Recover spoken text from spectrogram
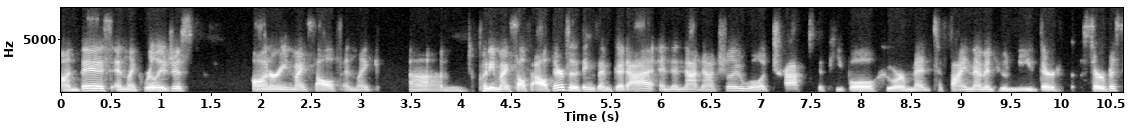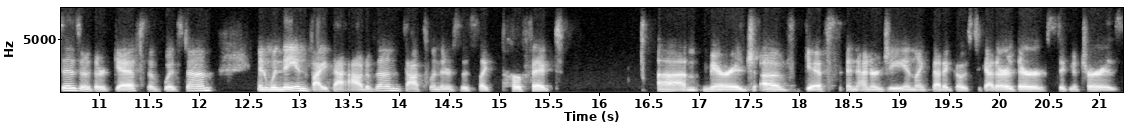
on this and like really just honoring myself and like um, putting myself out there for the things I'm good at. And then that naturally will attract the people who are meant to find them and who need their services or their gifts of wisdom. And when they invite that out of them, that's when there's this like perfect um, marriage of gifts and energy and like that it goes together. Their signature is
